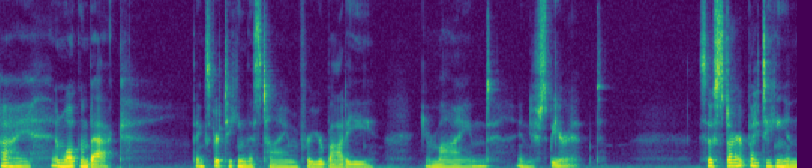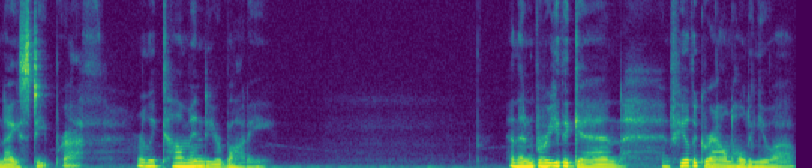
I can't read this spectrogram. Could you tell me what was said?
Hi, and welcome back. Thanks for taking this time for your body, your mind, and your spirit. So, start by taking a nice deep breath. Really come into your body. And then breathe again and feel the ground holding you up.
